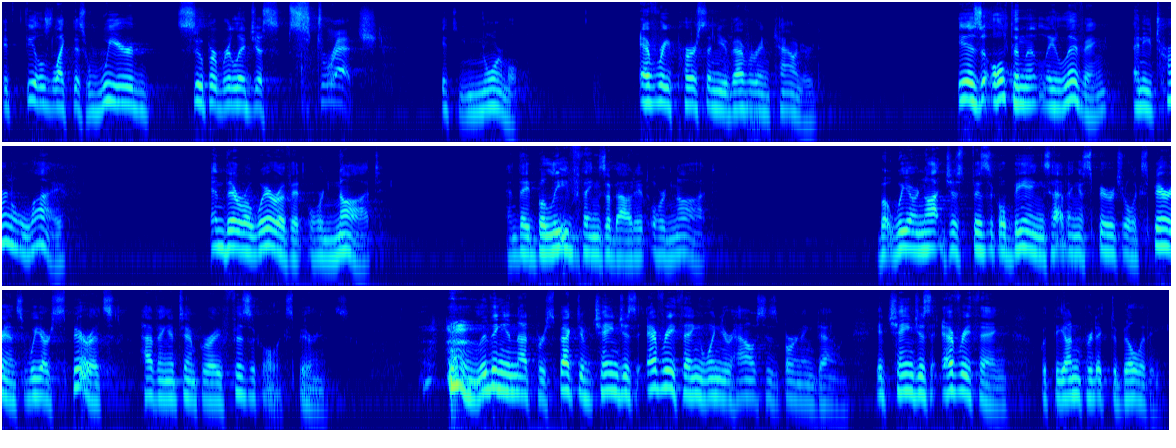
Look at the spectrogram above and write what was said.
It feels like this weird, super religious stretch. It's normal. Every person you've ever encountered is ultimately living an eternal life, and they're aware of it or not, and they believe things about it or not. But we are not just physical beings having a spiritual experience, we are spirits having a temporary physical experience. Living in that perspective changes everything when your house is burning down. It changes everything with the unpredictability.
